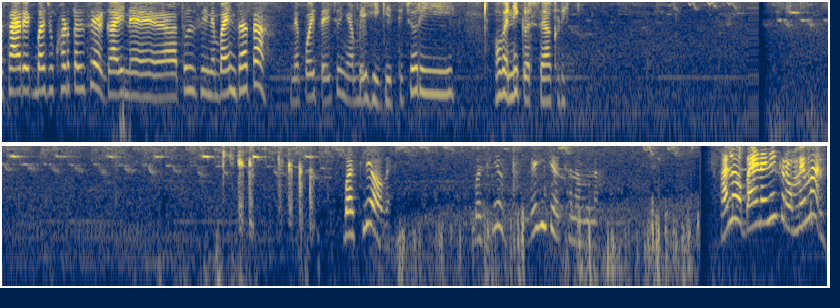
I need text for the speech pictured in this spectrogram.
સાર એક બાજુ ખડકલ છે, ગાયને તુલસીને બાંધતા હતા ને પોતે છે અહીંયા બેહી ગઈ હતી ચોરી. હવે નીકળશે આખડી. બસ લ્યો હવે. બસ લ્યો. બેસી ગયો છો નમના. હાલો, બાયણે નીકળો મહેમાન.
